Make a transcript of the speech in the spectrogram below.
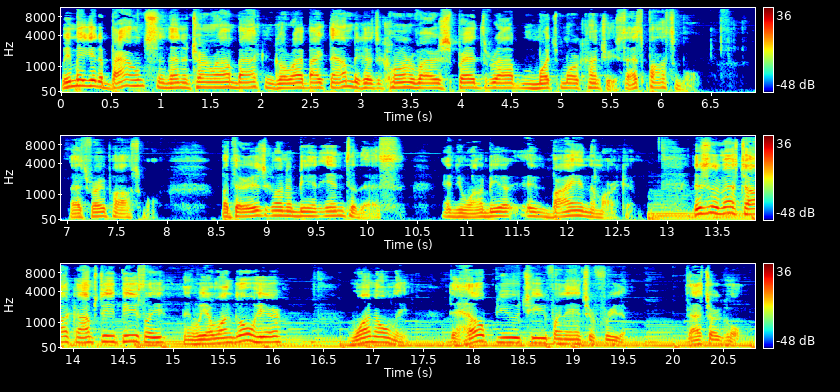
We may get a bounce and then a turn around back and go right back down because the coronavirus spread throughout much more countries. That's possible. That's very possible. But there is going to be an end to this, and you want to be uh, buying the market. This is Invest Talk. I'm Steve Peasley, and we have one goal here, one only, to help you achieve financial freedom. That's our goal.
